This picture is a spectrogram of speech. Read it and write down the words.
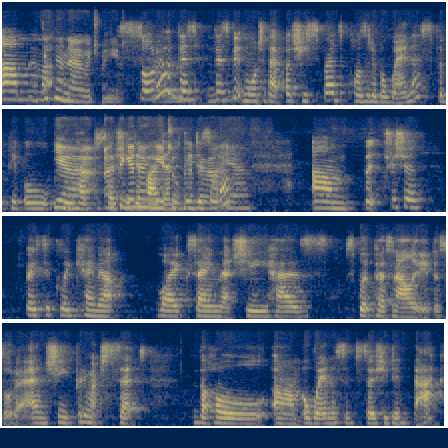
um, I think I know which one you Sort of. There's there's a bit more to that, but she spreads positive awareness for people who Yeah, have I think I know who you're identity talking disorder. about. Yeah. Um, but Trisha basically came out like saying that she has split personality disorder, and she pretty much set the whole um, awareness of dissociative back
